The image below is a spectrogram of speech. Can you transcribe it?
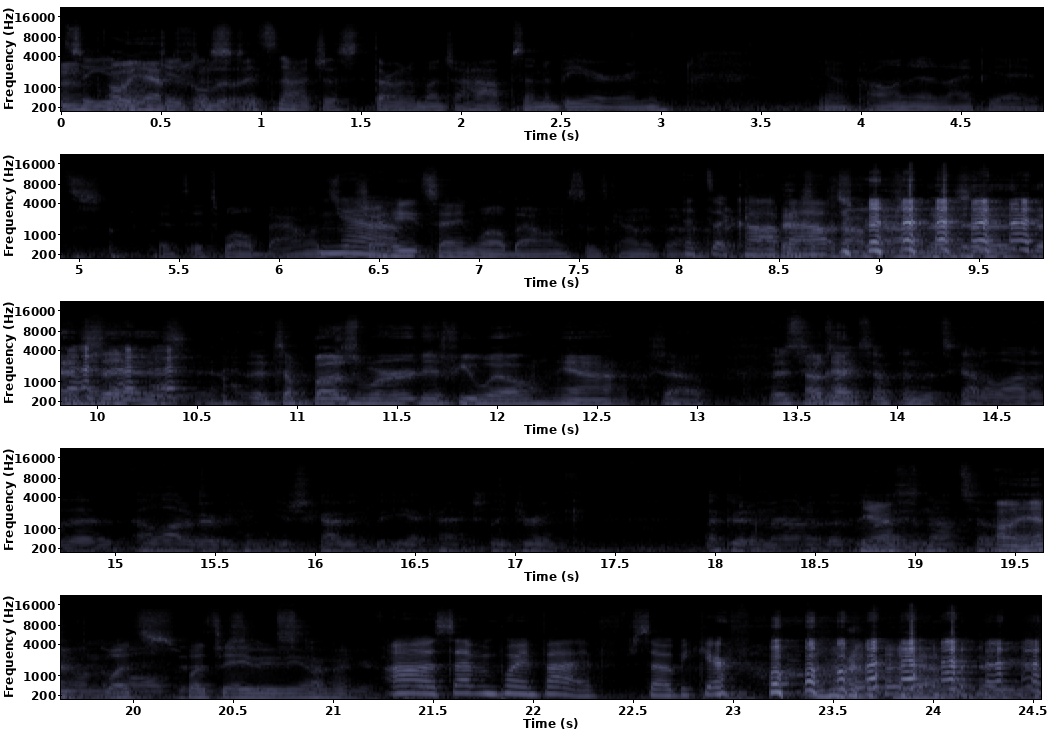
Mm. so you Oh, don't yeah, get just. absolutely. It's not just throwing a bunch of hops in a beer and you know calling it an IPA. It's it's, it's well balanced, which I hate saying well balanced. It's kind of a, It's a cop cop-out. that's a, that's a that's a it's a buzzword, if you will. Yeah. So But it seems Okay. like something that's got a lot of the a lot of everything that you're describing, but you can actually drink a good amount of it. Yeah. because It's not so Oh, heavy yeah? on the What's- malt that what's just gets ABV stuck on it? your Uh, throat. seven point five. So be careful. yeah. there you go.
